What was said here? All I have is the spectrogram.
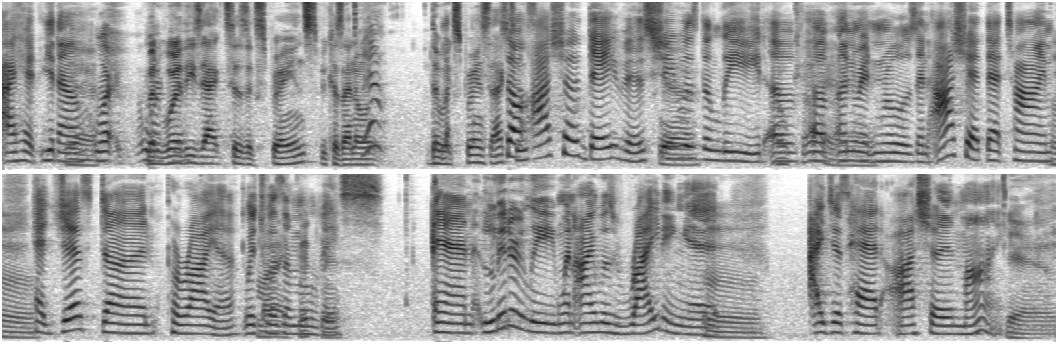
I had you know. Yeah. wor- but were with. these actors experienced? Because I know Yeah. They were experienced So actors. Aasha Davis, she Yeah. was the lead of, of Okay. Hmm. Unwritten Rules, and Aasha at that time had just done Pariah, which was My a movie. And literally, when I was writing it, Hmm. I just had Aasha in mind. Yeah.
